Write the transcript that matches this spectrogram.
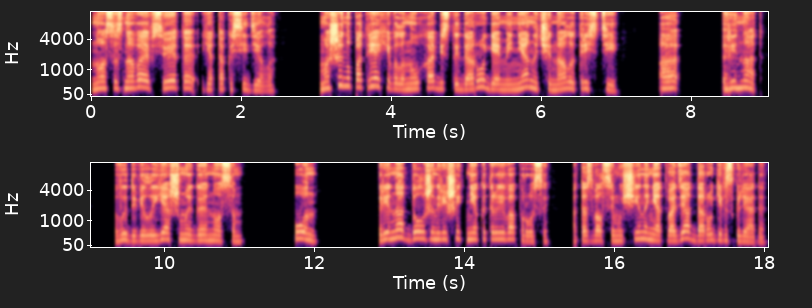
но, осознавая все это, я так и сидела. Машину потряхивала на ухабистой дороге, а меня начинало трясти. «А... Ренат!» – выдавила я, шмыгая носом. Он. Ренат должен решить некоторые вопросы, отозвался мужчина, не отводя от дороги взгляда.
